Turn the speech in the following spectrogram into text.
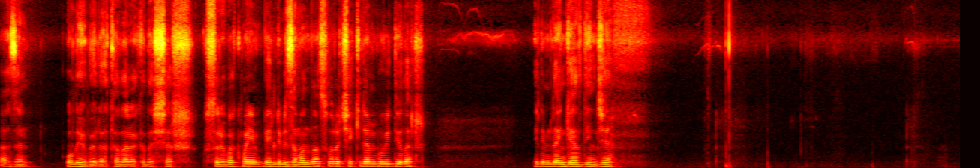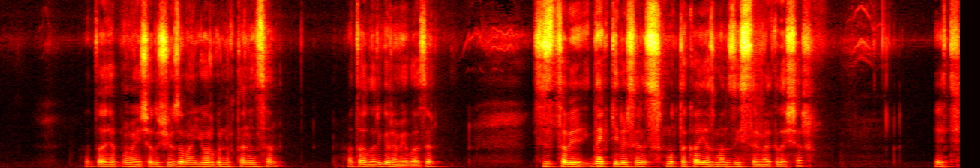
Bazen oluyor böyle hatalar arkadaşlar. Kusura bakmayın. Belli bir zamandan sonra çekilen bu videolar. Elimden geldiğince hata yapmamaya çalışıyoruz ama yorgunluktan insan hataları göremiyor bazen. Siz tabi denk gelirseniz mutlaka yazmanızı isterim arkadaşlar. Evet.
